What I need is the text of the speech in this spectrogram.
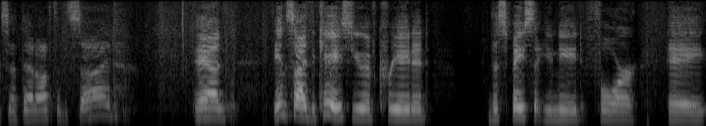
Set that off to the side. And inside the case, you have created the space that you need for a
